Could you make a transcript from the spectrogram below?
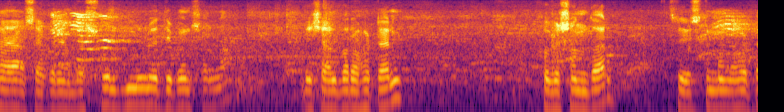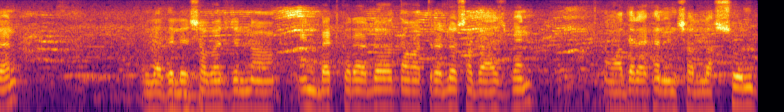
হয় আশা করি আমরা সুলভ মূল্যে দিব ইনশাল্লাহ। বিশাল বড় হোটেল, খুবই সুন্দর স্টার হোটেল। আল্লাহ দিলে সবার জন্য ইনভাইট করা হলো, দাওয়াত রইল, সবাই আসবেন। আমাদের এখানে ইনশাল্লাহ সুলভ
